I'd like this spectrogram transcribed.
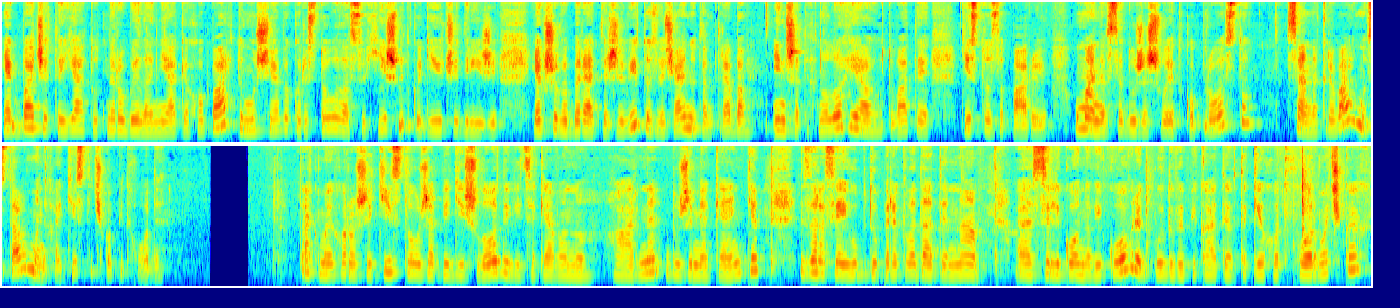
Як бачите, я тут не робила ніяких опар, тому що я використовувала сухі швидкодіючі дріжджі. Якщо ви берете живі, то, звичайно, там треба інша технологія готувати тісто з опарою. У мене все дуже швидко, просто. Все накриваємо, ставимо, нехай тістечко підходить. Так, моє хороше тісто вже підійшло. Дивіться, яке воно гарне, дуже м'якеньке. І зараз я його буду перекладати на силіконовий коврик, буду випікати в таких от формочках.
